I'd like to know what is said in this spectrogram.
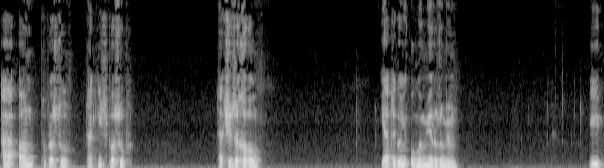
A on po prostu w taki sposób tak się zachował. Ja tego nie- ogółem nie rozumiem. I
